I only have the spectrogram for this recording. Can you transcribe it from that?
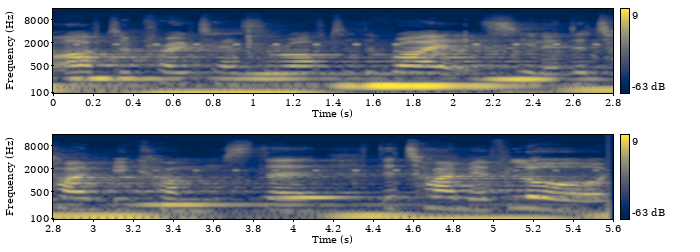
After protests or after the riots, you know, the time becomes the, the time of law.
